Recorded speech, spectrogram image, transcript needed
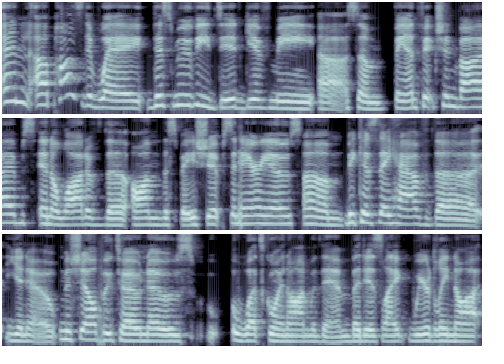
and a positive way, this movie did give me, uh, some fan fiction vibes in a lot of the on the spaceship scenarios um, because they have the you know Michelle Buteau knows what's going on with them, but is like weirdly not.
